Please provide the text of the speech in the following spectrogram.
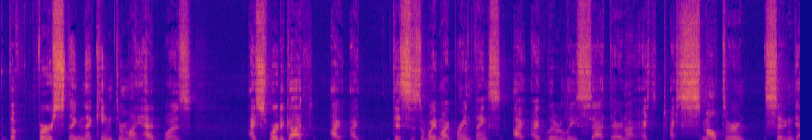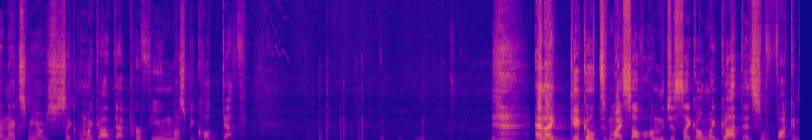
the first thing that came through my head was, I swear to God, I, I this is the way my brain thinks. I, I literally sat there and I, I, I smelt her sitting down next to me. I was just like, oh my God, that perfume must be called death. And I giggled to myself. I'm just like, oh my god, that's so fucking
